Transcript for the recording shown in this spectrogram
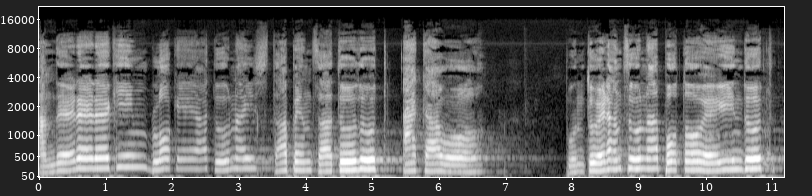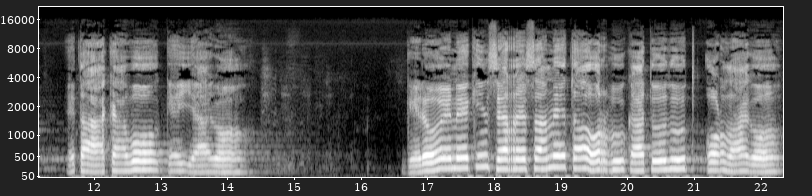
Andererekin blokeatu naiz ta pentsatu dut akabo. Puntu erantzuna poto egin dut eta akabo gehiago. Geroenekin zerrezan eta hor bukatu dut hor dago.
